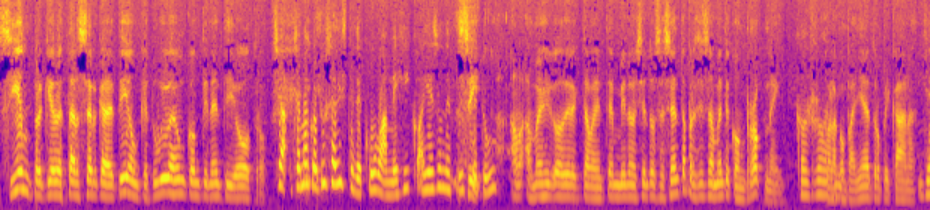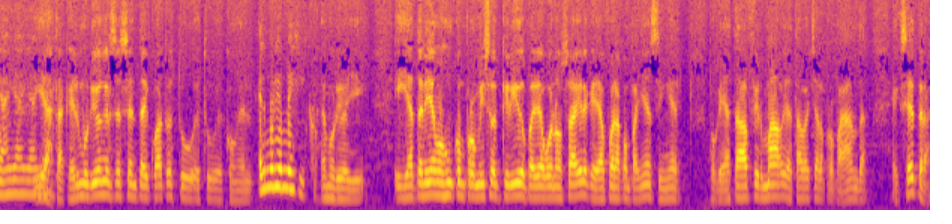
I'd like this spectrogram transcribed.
Siempre quiero estar cerca de ti, aunque tú vivas en un continente y otro. Chamaco, ¿tú saliste de Cuba a México? ¿Ahí es donde fuiste tú? A, a, México directamente en 1960, precisamente con Rockney. Con Rockney. Con la compañía Tropicana. Ya, ya, ya. Y hasta que él murió en el 64 estuve, estuve con él. ¿Él murió en México? Él murió allí. Y ya teníamos un compromiso adquirido para ir a Buenos Aires, que ya fue la compañía sin él. Porque ya estaba firmado, ya estaba hecha la propaganda, etcétera.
